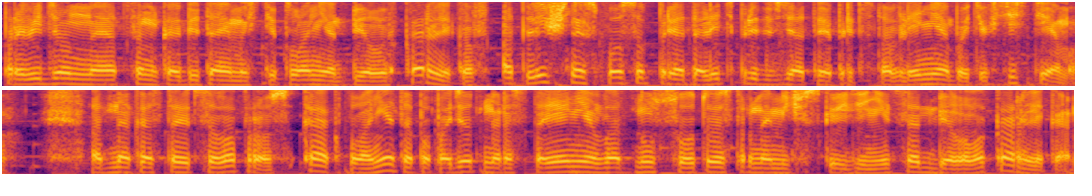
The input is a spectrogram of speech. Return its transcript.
Проведенная оценка обитаемости планет белых карликов – отличный способ преодолеть предвзятое представление об этих системах. Однако остается вопрос, как планета попадет на расстояние в одну сотую астрономической единицы от белого карлика.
